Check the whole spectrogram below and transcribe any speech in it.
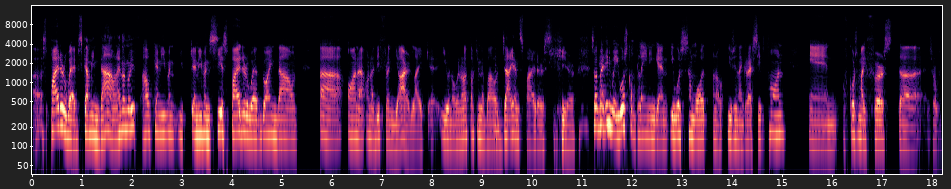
uh, spider webs coming down. I don't know if how can even you can even see a spider web going down uh, on a on a different yard. Like uh, you know, we're not talking about giant spiders here. So, but anyway, he was complaining and he was somewhat you know, using aggressive tone. And of course my first uh, sort of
